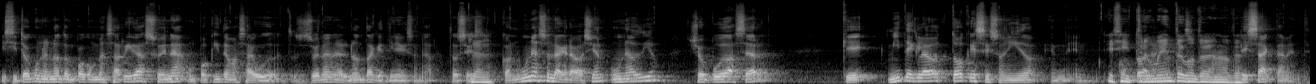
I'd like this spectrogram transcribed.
Y si toco una nota un poco más arriba, suena un poquito más agudo. Entonces, suena la nota que tiene que sonar. Entonces, Claro. con una sola grabación, un audio, yo puedo hacer que mi teclado toque ese sonido en, en- Ese con instrumento notas. con todas las notas. Exactamente.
